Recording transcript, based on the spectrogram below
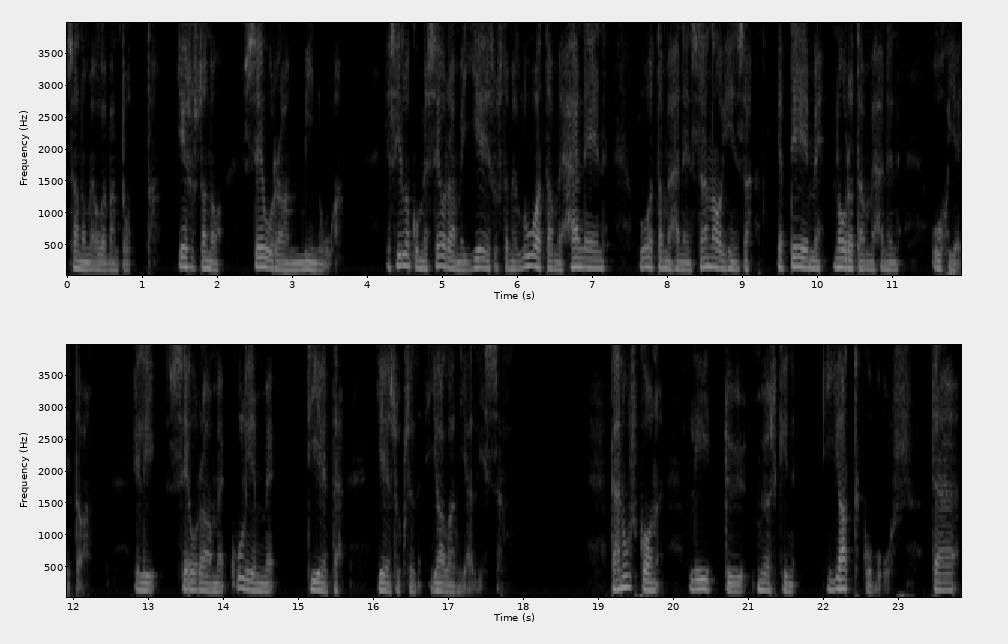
sanomme olevan totta. Jeesus sanoo, seuraa minua. Ja silloin kun me seuraamme Jeesusta, me luotamme häneen, luotamme hänen sanoihinsa ja teemme, noudatamme hänen ohjeitaan. Eli seuraamme, kuljemme tietä Jeesuksen jalanjäljissä. Tähän uskoon liittyy myöskin jatkuvuus. Tämä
